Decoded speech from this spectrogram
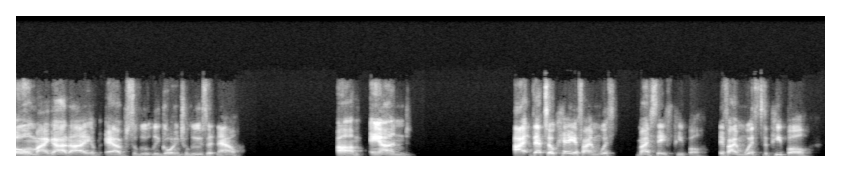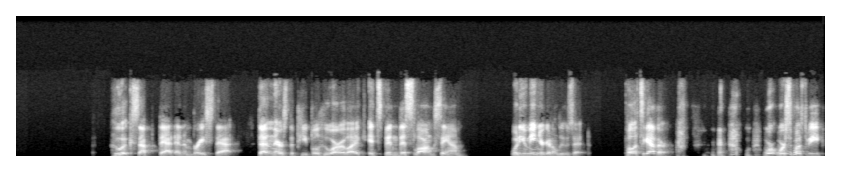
Oh my God, I am absolutely going to lose it now. Um, and I that's okay if I'm with my safe people, if I'm with the people who accept that and embrace that. Then there's the people who are like, it's been this long, Sam. What do you mean you're going to lose it? Pull it together. we're, we're supposed to be,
